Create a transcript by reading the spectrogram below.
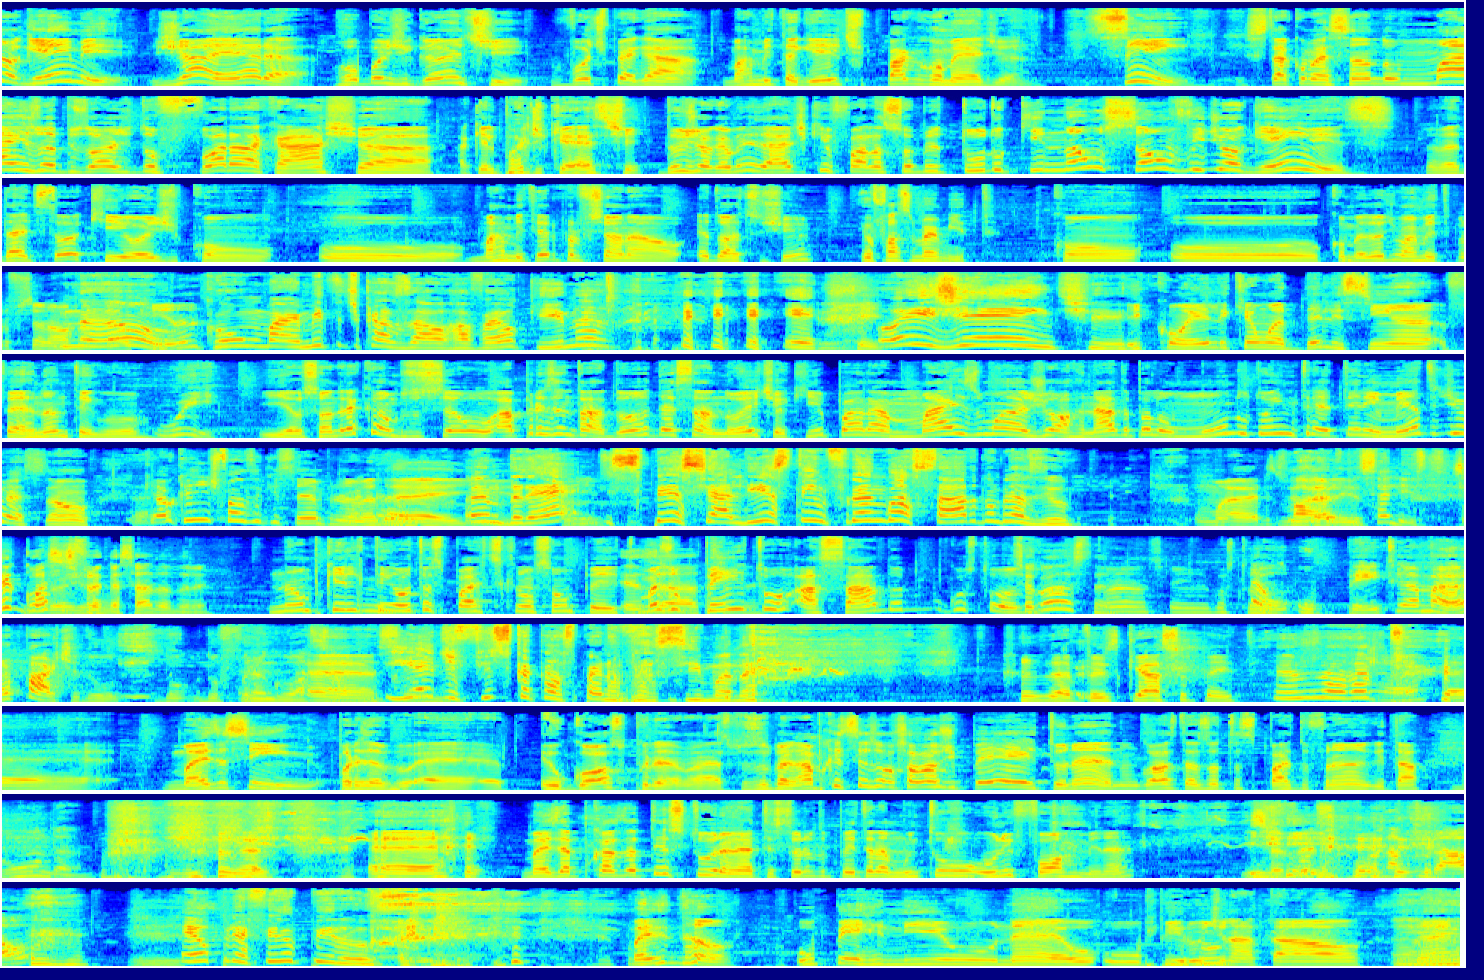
Videogame já era. Robô gigante, vou te pegar. Marmita Gate, paga comédia. Sim, está começando mais um episódio do Fora da Caixa, aquele podcast do jogabilidade que fala sobre tudo que não são videogames. Na verdade, estou aqui hoje com o marmiteiro profissional Eduardo Sushi, Eu faço marmita. Com o comedor de marmita profissional Rafael Não, Kina com marmita de casal, Rafael Kina. Oi, gente! e com ele que é uma delicinha, Fernando Tengu. Ui. E eu sou o André Campos, o seu apresentador dessa noite aqui para mais uma jornada pelo mundo do entretenimento e diversão, que é o que a gente faz aqui sempre, na verdade. É isso. André, especialista em frango assado no Brasil. O maior Maior especialista. especialista. Você gosta de frango assado, André? Não, porque ele tem outras partes que não são peito. Mas o Exato, peito assado é gostoso. Você gosta? Ah, sim, é É, gostoso. o, o peito é a maior parte do, do, do frango assado. É. E é difícil ficar com as pernas pra cima, né? é, por isso que assa o peito. Exato. É, mas assim, por exemplo, é, eu gosto, por exemplo, as pessoas perguntam, ah, por que você só, só gosta de peito, né? Não gosta das outras partes do frango e tal. Bunda. É, mas é por causa da textura, né? A textura do peito ela é muito uniforme, né? Isso é verdade. Se for natural, Eu prefiro o peru. Mas então, o pernil, né? O, o peru de Natal, né?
